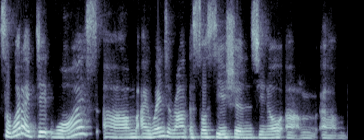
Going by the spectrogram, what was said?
So what I did was um, I went around associations, you know, um, um,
